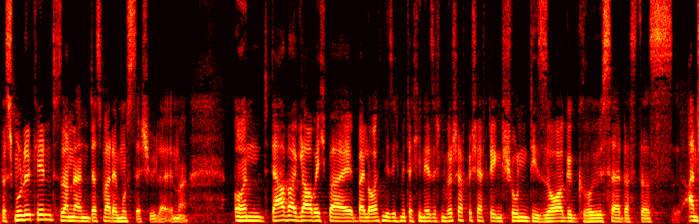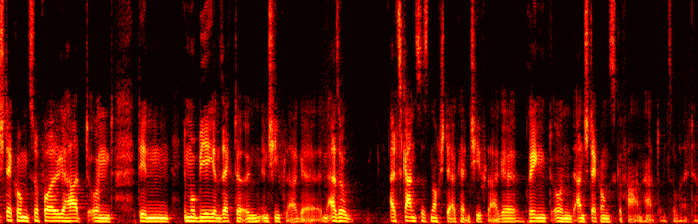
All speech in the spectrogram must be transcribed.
das Schmuddelkind, sondern das war der Musterschüler immer. Und da war, glaube ich, bei, bei Leuten, die sich mit der chinesischen Wirtschaft beschäftigen, schon die Sorge größer, dass das Ansteckungen zur Folge hat und den Immobiliensektor in, in Schieflage, also als Ganzes noch stärker in Schieflage bringt und Ansteckungsgefahren hat und so weiter.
